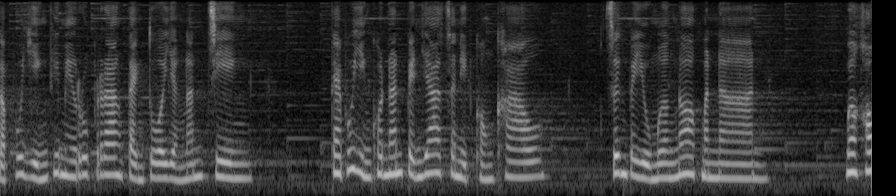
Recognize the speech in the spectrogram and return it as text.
กับผู้หญิงที่มีรูปร่างแต่งตัวอย่างนั้นจริง แต่ผู้หญิงคนนั้นเป็นญาติสนิทของเขา ซึ่งไปอยู่เมืองนอกมานาน เมื่อเขา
